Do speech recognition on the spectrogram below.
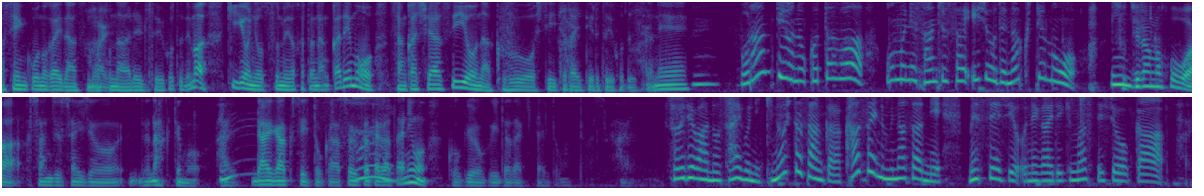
あ先行のガイダンスも行われるということで、はい、まあ企業にお勤めの方なんかでも参加しやすいような工夫をしていただいているということですよね。うん。ボランティアの方はおおむね30歳以上でなくてもそちらの方は30歳以上でなくても、はい、大学生とかそういう方々にもご協力いただきたいと思ってそれではあの最後に木下さんから関西の皆さんにメッセージをお願いできますでしょうか。はい、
